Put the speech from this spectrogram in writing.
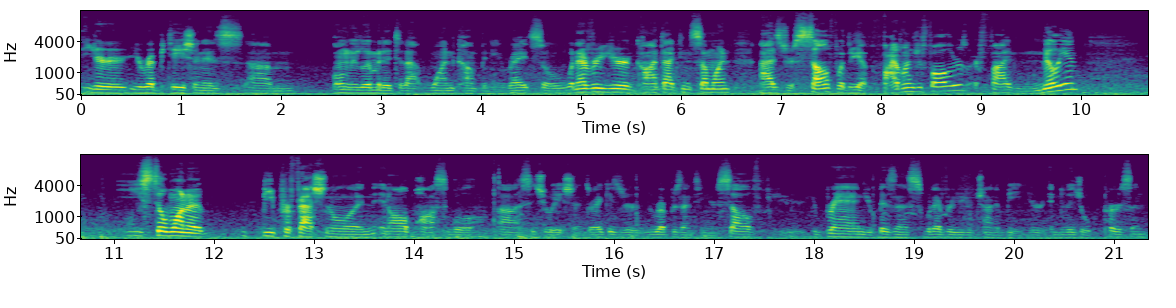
your your reputation is um, only limited to that one company, right? So whenever you're contacting someone as yourself, whether you have 500 followers or 5 million, you still want to be professional in, in all possible uh, situations, right? Because you're, representing yourself, your, your brand, your business, whatever you're trying to be, your individual person.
